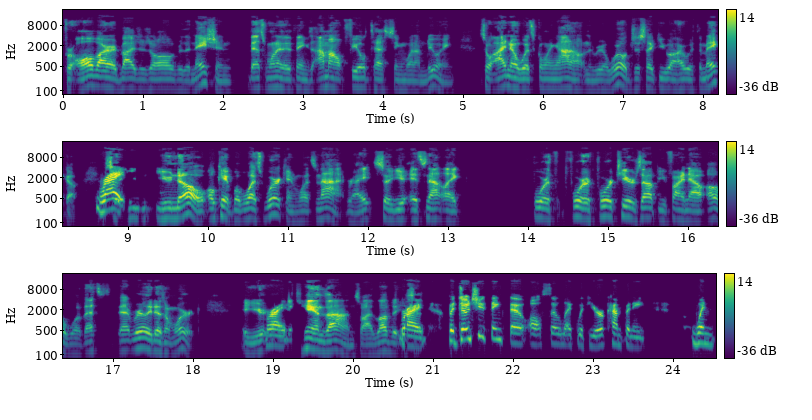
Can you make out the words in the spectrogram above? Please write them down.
for all of our advisors all over the nation. That's one of the things i'm out field testing what i'm doing. So i know what's going on out in the real world just like you are with the makeup. So right. you, you know, okay, but what's working, what's not, right? So you it's not like four four four tiers up, you find out, oh well that's that really doesn't work. You're Right. hands on. So I love it. right but don't you think though also like with your company when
